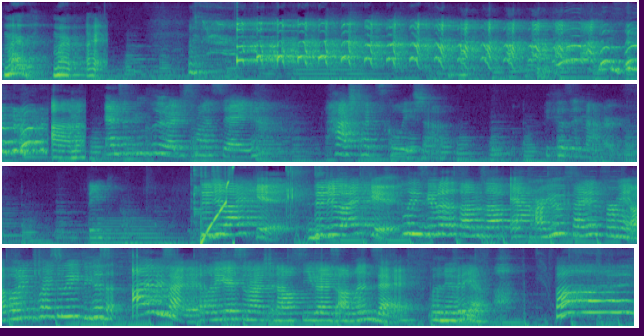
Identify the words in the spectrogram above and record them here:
merp, merp, okay. um, and to conclude, I just wanna say, hashtag Schoolisha, because it matters. Thank you. Did you like it? Did you like it? Please give it a thumbs up. And are you excited for me uploading twice a week? Because excited. I love you guys so much and I'll see you guys on Wednesday with a new video. Bye!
